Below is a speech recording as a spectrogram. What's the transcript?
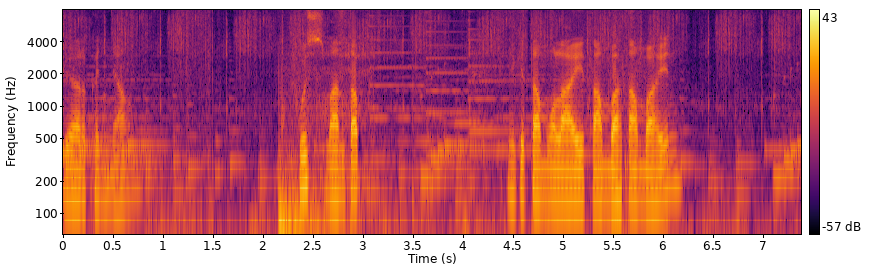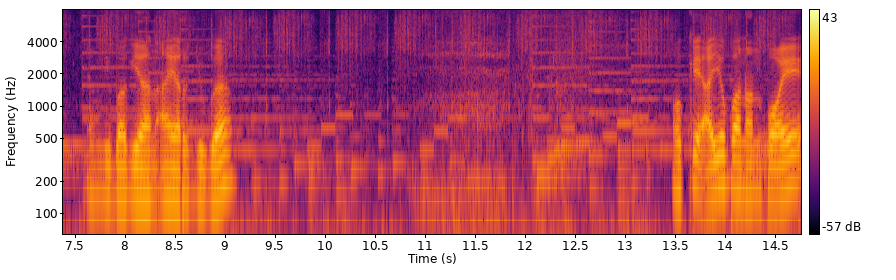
Biar kenyang. Push mantap. Ini kita mulai tambah-tambahin. Yang di bagian air juga oke ayo panon poe.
